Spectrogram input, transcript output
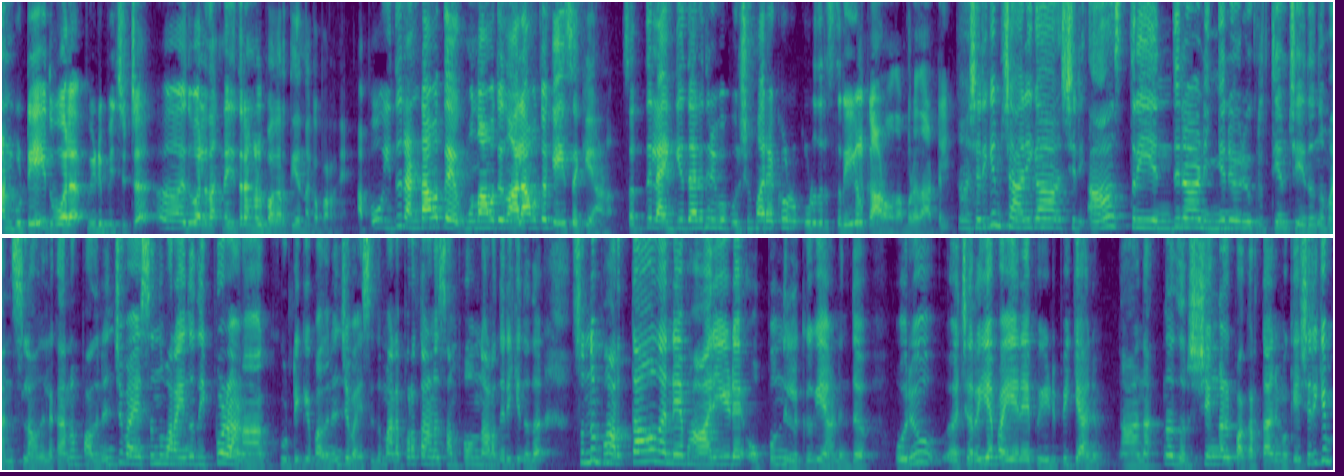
ആൺകുട്ടിയെ ഇതുപോലെ പീഡിപ്പിച്ചിട്ട് ഇതുപോലെ നഗ്ന ചിത്രങ്ങൾ പകർത്തി എന്നൊക്കെ പറഞ്ഞു. അപ്പോൾ ഇത് രണ്ടാമത്തെ മൂന്നാമത്തെ നാലാമത്തെ കേസൊക്കെയാണ്. സത്യത്തിൽ ലൈംഗിക ദാരിദ്ര്യം ഇപ്പോൾ പുരുഷന്മാരെക്കാൾ കൂടുതൽ സ്ത്രീകൾക്കാണോ നമ്മുടെ നാട്ടിൽ? ശരിക്കും ശാരിക ശരി ആ സ്ത്രീ എന്തിനാണ് ഇങ്ങനെ ഒരു കൃത്യം ചെയ്തതെന്ന് മനസ്സിലാവുന്നില്ല. കാരണം പതിനഞ്ച് വയസ്സെന്ന് പറയുന്നത് ഇപ്പോഴാണ് ആ കുട്ടിക്ക് പതിനഞ്ച് വയസ്സ്. ഇത് മലപ്പുറത്താണ് സംഭവം നടന്നിരിക്കുന്നത്. സ്വന്തം ഭർത്താവ് തന്നെ ഭാര്യയുടെ ഒപ്പം നിൽക്കുകയാണ്. ഇത് ഒരു ചെറിയ പയ്യനെ പീഡിപ്പിക്കാനും നഗ്ന ദൃശ്യങ്ങൾ പകർത്താനും ഒക്കെ ശരിക്കും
